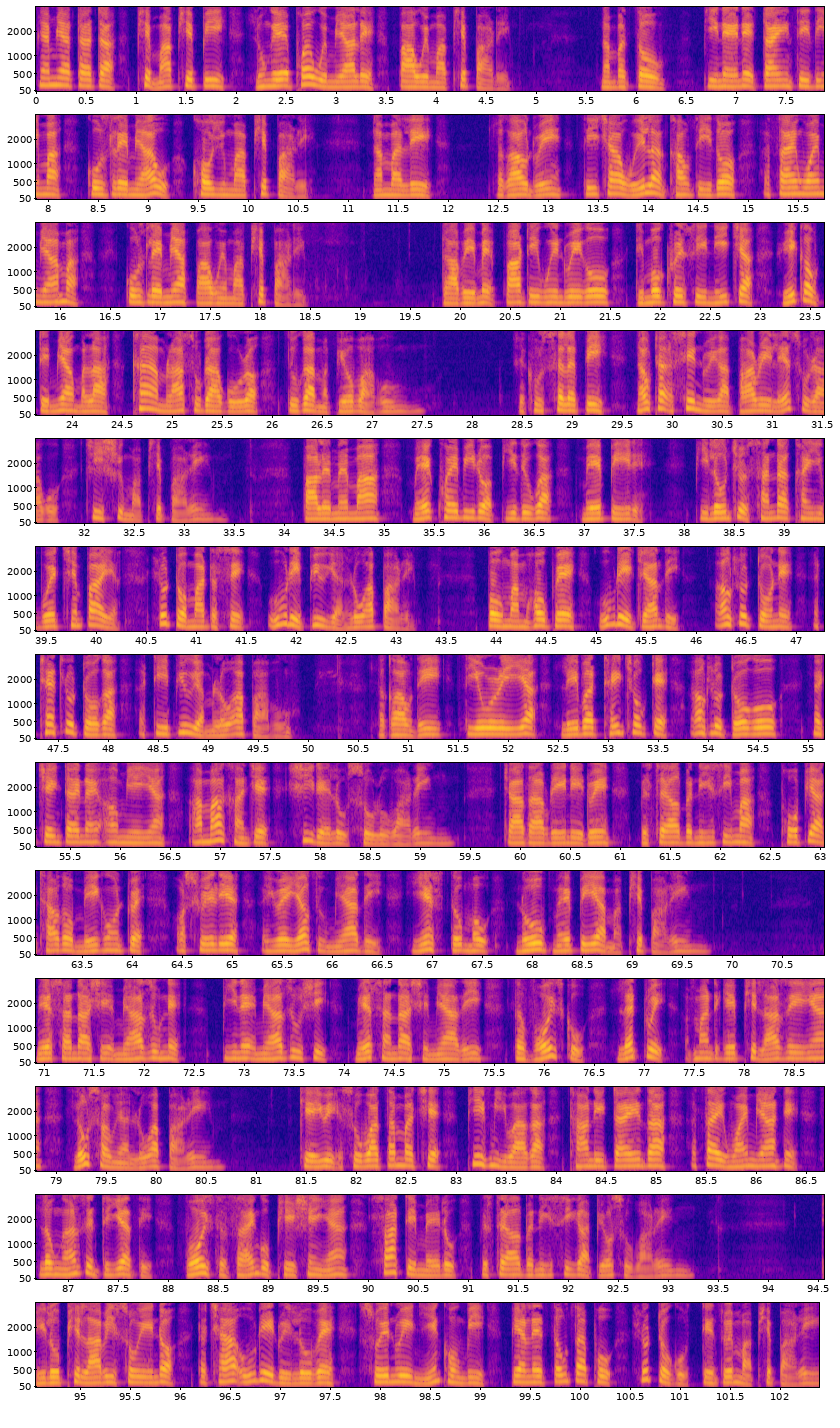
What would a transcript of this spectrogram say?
မျှမျှတတဖြစ်မှဖြစ်ပြီး လူငယ်အဖွဲ့ဝင်များလည်းပါဝင်မှာဖြစ်ပါတယ်။နံပါတ်3ပြည်내နဲ့တိုင်းအသီးသီးမှကိုယ်စားလှယ်များကိုခေါ်ယူမှာဖြစ်ပါတယ်။နံပါတ်4၎င်းတွင်သီးခြားဝေးလံခေါင်တည်သော အတိုင်းဝိုင်းများမှကိုယ်စားလှယ်များပါဝင်မှာဖြစ်ပါတယ်။ဒါပေမဲ့ပါတီဝင်တွေကိုဒီမိုကရေစီနည်းကျရွေးကောက်တင်မြှောက်မလားခန့်မလားဆိုတာကိုတော့သူကမပြောပါဘူး။ယခုဆက်လက်ပြီး နောက်ထပ်အဆင့်တွေကဘာတွေလဲဆိုတာကို ကြည့်ရှုမှာဖြစ်ပါတယ်။ပါလီမန်မှာမဲခွဲပြီးတော့ပြည်သူကမဲပေးတယ်။ပြည်လုံးကျွတ်ဆန္ဒခံယူပွဲကျင်းပရန်လွှတ်တော်မှတစ်ဆင့်ဥပဒေပြုရန်လိုအပ်ပါတယ်။ပုံမှန်မဟုတ်ဘဲဥပဒေကျမ်းသည်အောက်လွှတ်တော်နဲ့အထက်လွှတ်တော်ကအတည်ပြုရန်မလိုအပ်ပါဘူး။၎င်းသည် theory ရ labor ထိန်းချုပ်တဲ့အောက်လွှတ်တော်ကိုနှစ်ချိန်တိုင်တိုင်အောင်မြင်ရန်အာမခံချက်ရှိတယ်လို့ဆိုလိုပါတယ်။ ဂျာသာပရီနေ့တွင်မစ္စတာအယ်ဘနီစီမှဖော်ပြထားသောမေကွန်းအတွက်ဩစတြေးလျအရွယ်ရောက်သူများသည် yes သို့မဟုတ် no မဲပေးရမှာဖြစ်ပါတယ်။မဲဆန္ဒရှင်အများစုနှင့်ပြည်내အများစုရှိမဲဆန္ဒရှင်များသည် The Voice ကိုလက်တွေ့အမှန်တကယ်ဖြစ်လာစေရန်လှုံ့ဆော်ရန်လိုအပ်ပါတယ်။ကဲ၍အဆိုပါသတ်မှတ်ချက်ပြည့်မီပါကဌာနေတိုင်းသားအသိုက်ဝိုင်းများနှင့်လုပ်ငန်းစဉ်တရက်သည် voice design ကိုဖြည့်ရှင်းရန်စတင်မယ်လို့ Mr. Albanese ကပြောဆိုပါတယ်။ဒီလိုဖြစ်လာပြီးဆိုရင်တော့တခြားဥပဒေတွေလိုပဲဆွေးနွေးညှင်းခုန်ပြီးပြန်လည်သုံးသပ်ဖို့လွှတ်တော်ကိုတင်သွင်းမှာဖြစ်ပါတယ်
